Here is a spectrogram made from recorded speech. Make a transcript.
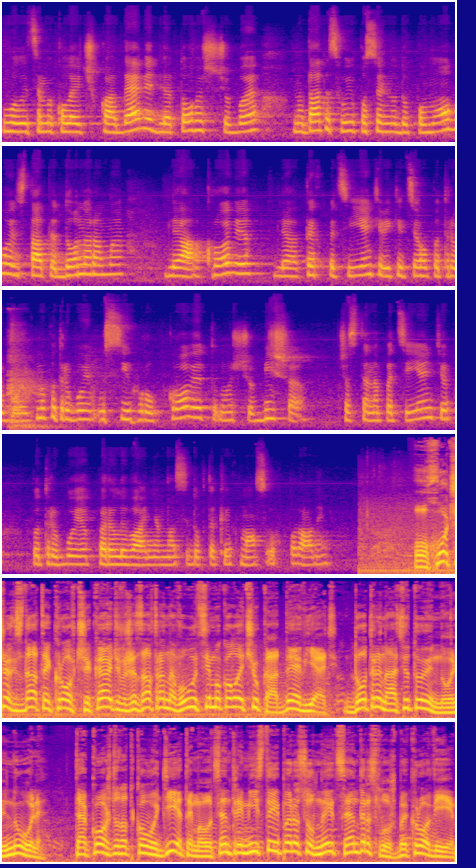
вулиця Миколайчука, 9 для того, щоб надати свою посильну допомогу і стати донорами для крові для тих пацієнтів, які цього потребують. Ми потребуємо усіх груп крові, тому що більша частина пацієнтів потребує переливання внаслідок таких масових поранень. Охочих здати кров чекають вже завтра на вулиці Миколайчука, 9 до 13.00. Також додатково діятиме у центрі міста і пересувний центр служби крові.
